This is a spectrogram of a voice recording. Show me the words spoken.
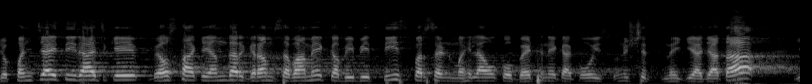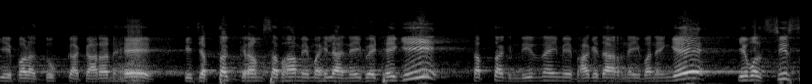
जो पंचायती राज के व्यवस्था के अंदर ग्राम सभा में कभी भी 30 परसेंट महिलाओं को बैठने का कोई सुनिश्चित नहीं किया जाता, ये बड़ा दुख का कारण है कि जब तक ग्राम सभा में महिला नहीं बैठेगी तब तक निर्णय में भागीदार नहीं बनेंगे। केवल शीर्ष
